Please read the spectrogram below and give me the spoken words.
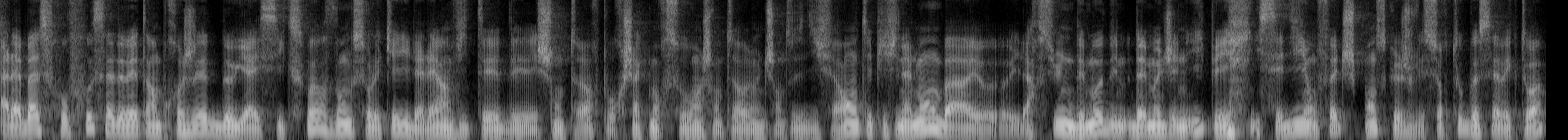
à la base, Froufrou, ça devait être un projet de Guy Sixworth, donc sur lequel il allait inviter des chanteurs pour chaque morceau, un chanteur ou une chanteuse différente. Et puis finalement, bah, euh, il a reçu une démo d'Imogen Heap et il s'est dit, en fait, je pense que je vais surtout bosser avec toi.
